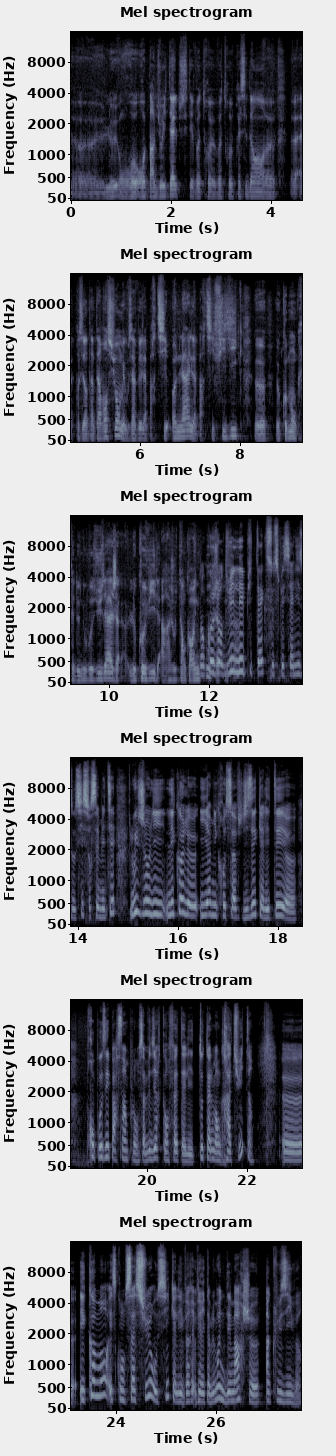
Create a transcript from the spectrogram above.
euh, le, on, reparle du retail, puisque c'était votre, votre précédent, euh, précédente intervention, mais vous avez la partie online, la partie physique, comment on crée de nouveaux usages. Le Covid a rajouté encore une Donc aujourd'hui, l'Epitech se spécialise aussi sur ces métiers. Louise Joly, l'école IA Microsoft, je disais qu'elle était proposée par Simplon. Ça veut dire qu'en fait, elle est totalement gratuite. et comment est-ce qu'on s'assure aussi qu'elle est véritablement une démarche inclusive?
